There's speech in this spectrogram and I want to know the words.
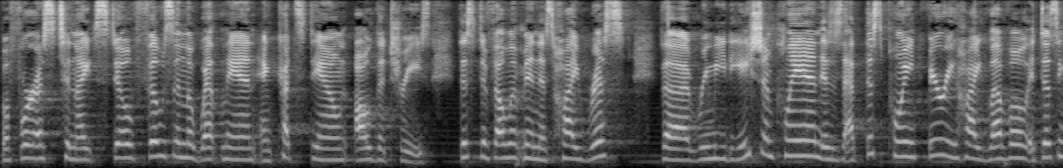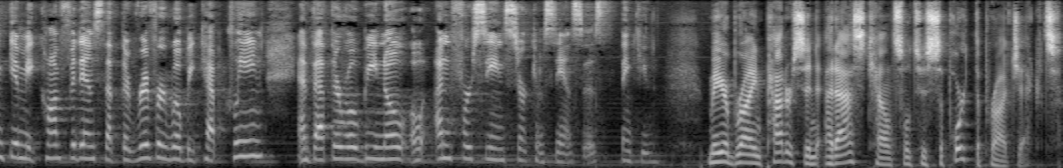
before us tonight still fills in the wetland and cuts down all the trees. This development is high risk. The remediation plan is at this point very high level. It doesn't give me confidence that the river will be kept clean and that there will be no unforeseen circumstances. Thank you. Mayor Bryan Paterson had asked council to support the project.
